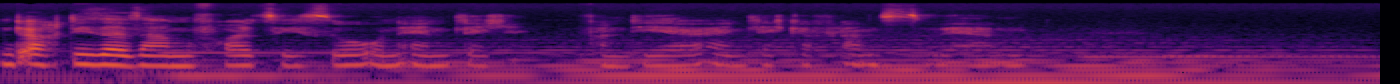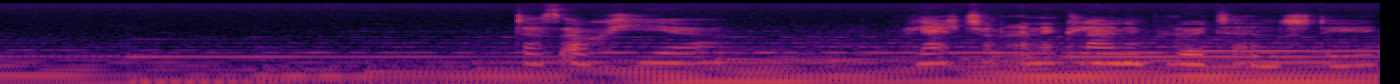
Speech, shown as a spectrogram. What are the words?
Und auch dieser Samen freut sich so unendlich, von dir endlich gepflanzt zu werden. Dass auch hier vielleicht schon eine kleine Blüte entsteht.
